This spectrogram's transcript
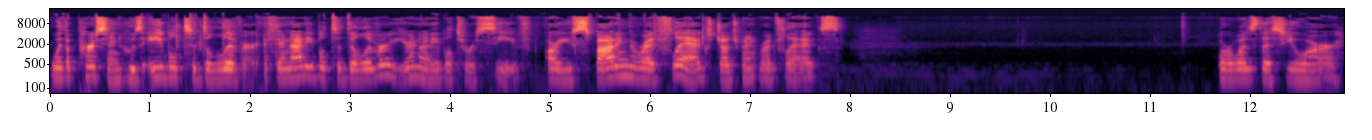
with a person who's able to deliver? If they're not able to deliver, you're not able to receive. Are you spotting the red flags, judgment, red flags? Or was this your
